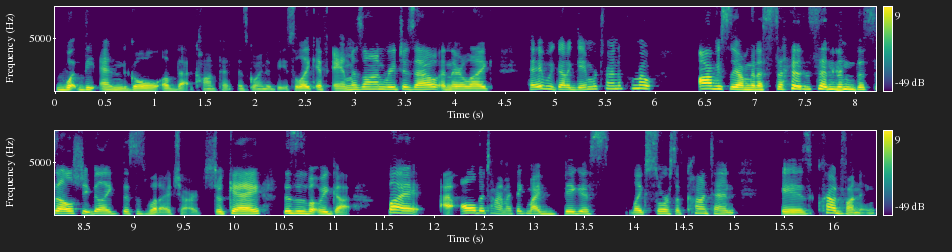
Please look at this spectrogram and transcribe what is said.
what the end goal of that content is going to be. So like if Amazon reaches out and they're like, "Hey, we got a game we're trying to promote." Obviously, I'm going to send them the sell sheet be like, "This is what I charged, okay? This is what we got." But all the time, I think my biggest like source of content is crowdfunding.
